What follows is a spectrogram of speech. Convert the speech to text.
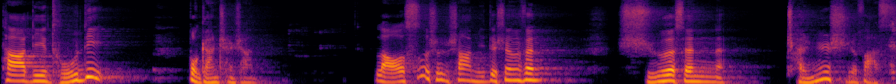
他的徒弟不敢称沙弥，老师是沙弥的身份，学生呢，诚实发誓。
